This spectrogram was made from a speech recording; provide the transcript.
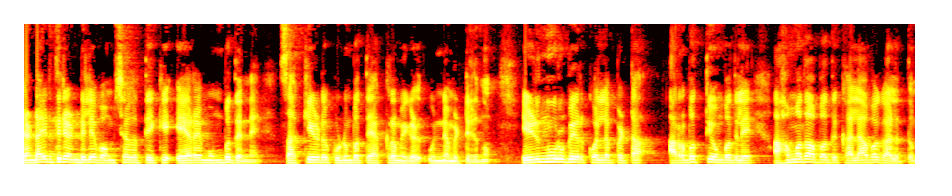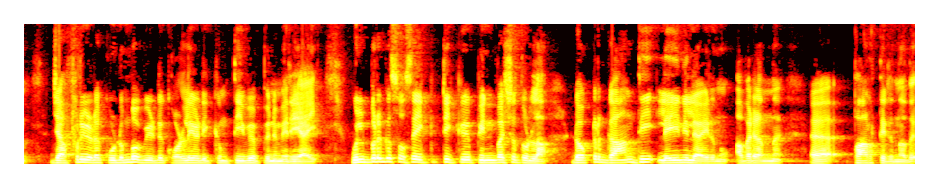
രണ്ടായിരത്തി രണ്ടിലെ വംശഹത്യയ്ക്ക് ഏറെ മുമ്പ് തന്നെ സഖിയുടെ കുടുംബത്തെ അക്രമികൾ ഉന്നമിട്ടിരുന്നു. എഴുന്നൂറ് പേർ കൊല്ലപ്പെട്ട അറുപത്തിയൊമ്പതിലെ അഹമ്മദാബാദ് കലാപകാലത്തും ജഫ്രിയുടെ കുടുംബ വീട് കൊള്ളയടിക്കും തീവെപ്പിനും ഇരയായി. ഗുൽബർഗ് സൊസൈറ്റിക്ക് പിൻവശത്തുള്ള ഡോക്ടർ ഗാന്ധി ലെയിനിലായിരുന്നു അവരന്ന് പാർത്തിരുന്നത്.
